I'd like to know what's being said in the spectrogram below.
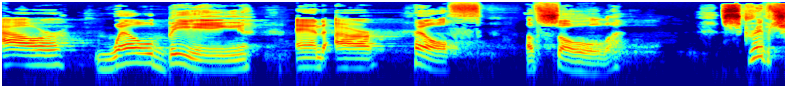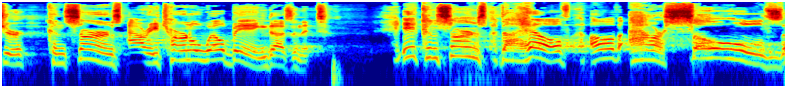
our well-being and our health of soul. Scripture concerns our eternal well-being, doesn't it? It concerns the health of our souls.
